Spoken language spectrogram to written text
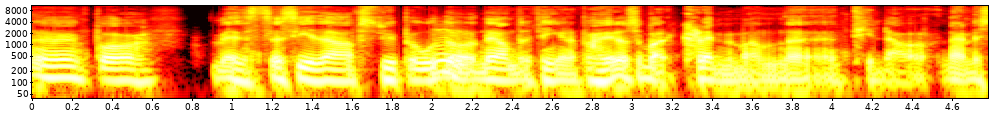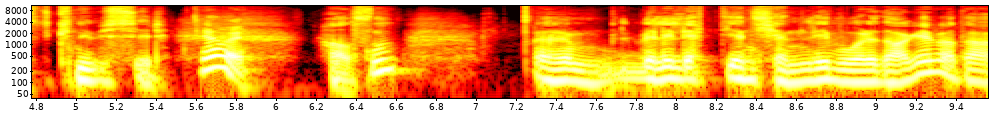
eh, på venstre side av strupehodet og den andre fingeren på høyre, og så bare klemmer man til da, og nærmest knuser Ja halsen. Veldig lett gjenkjennelig i våre dager, at da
